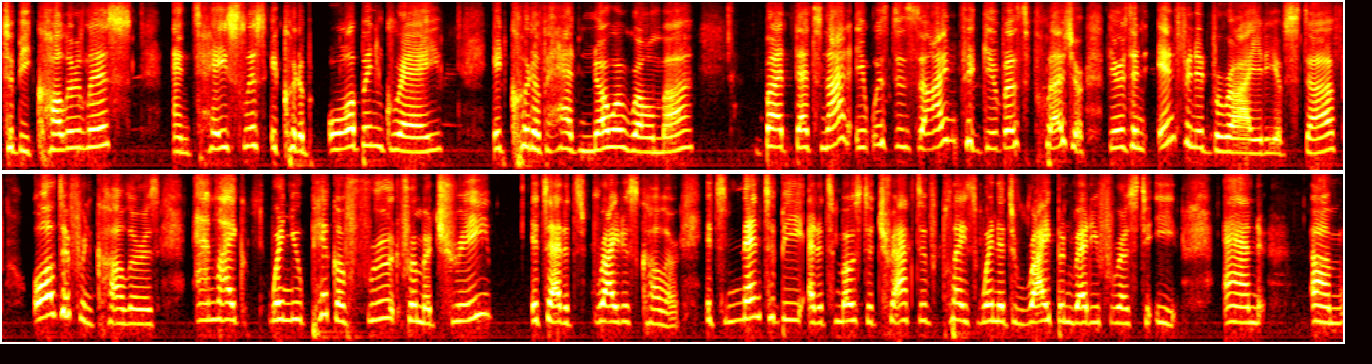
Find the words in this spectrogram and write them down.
to be colorless and tasteless. It could have all been gray. It could have had no aroma but that's not it was designed to give us pleasure there's an infinite variety of stuff all different colors and like when you pick a fruit from a tree it's at its brightest color. It's meant to be at its most attractive place when it's ripe and ready for us to eat. And um,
